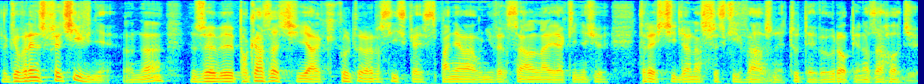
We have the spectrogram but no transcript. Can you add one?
tylko wręcz przeciwnie, prawda? żeby pokazać, jak kultura rosyjska jest wspaniała, uniwersalna, jakie niesie treści dla nas wszystkich ważne, tutaj w Europie, na Zachodzie.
